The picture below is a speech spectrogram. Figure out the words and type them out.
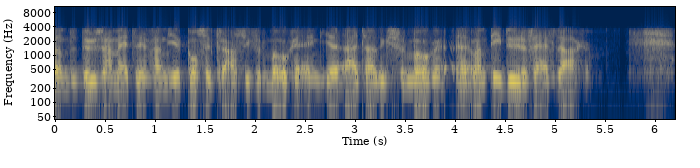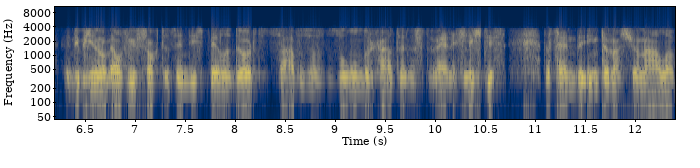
van de duurzaamheid en van je concentratievermogen en je uithoudingsvermogen, want die duren vijf dagen. Die beginnen om 11 uur s ochtends en die spelen door tot s avonds als de zon ondergaat en er te weinig licht is. Dat zijn de internationale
